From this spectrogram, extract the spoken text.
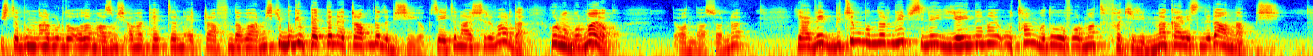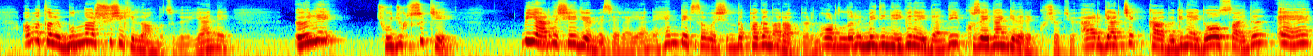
İşte bunlar burada olamazmış ama Petra'nın etrafında varmış ki bugün Petra'nın etrafında da bir şey yok. Zeytin ağaçları var da hurma murma yok. Ondan sonra ya ve bütün bunların hepsini yayınlamaya utanmadığı o format fakirin makalesinde de anlatmış. Ama tabii bunlar şu şekilde anlatılıyor. Yani öyle çocuksu ki bir yerde şey diyor mesela yani Hendek Savaşı'nda pagan Arapların orduları Medine'yi güneyden değil kuzeyden gelerek kuşatıyor. Eğer gerçek Kabe güneyde olsaydı e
